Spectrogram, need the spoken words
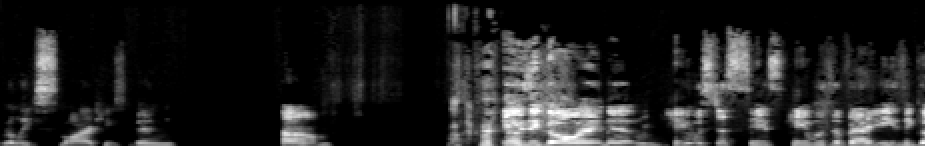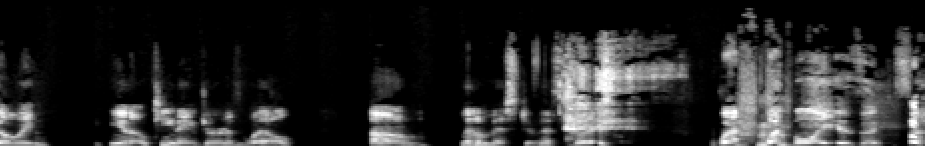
really smart. He's been um easygoing and he was just he's he was a very easygoing, you know, teenager as well. Um little mischievous, but what what boy isn't? So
